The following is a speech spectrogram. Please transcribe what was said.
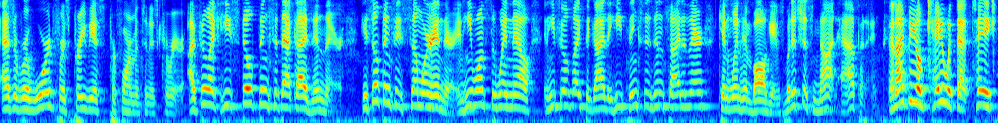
as a reward for his previous performance in his career. I feel like he still thinks that that guy's in there. He still thinks he's somewhere in there, and he wants to win now. And he feels like the guy that he thinks is inside of there can win him ball games, but it's just not happening. And I'd be okay with that take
